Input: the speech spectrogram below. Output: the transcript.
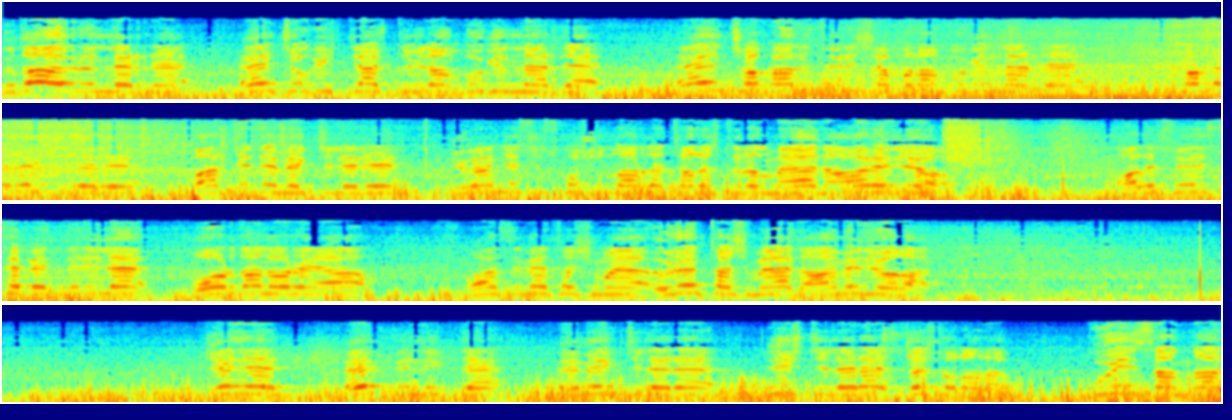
gıda ürünlerine en çok ihtiyaç duyulan bu günlerde, en çok alışveriş yapılan bu günlerde Shop emekçileri, market emekçileri güvencesiz koşullarda çalıştırılmaya devam ediyor. Alışveriş sepetleriyle oradan oraya malzeme taşımaya, ürün taşımaya devam ediyorlar. Gelin hep birlikte emekçilere, işçilere ses olalım. Bu insanlar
